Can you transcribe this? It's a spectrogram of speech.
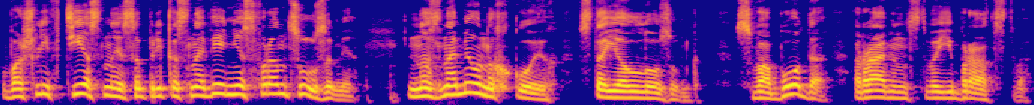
вошли в тесное соприкосновение с французами, на знаменах коих стоял лозунг «Свобода, равенство и братство».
